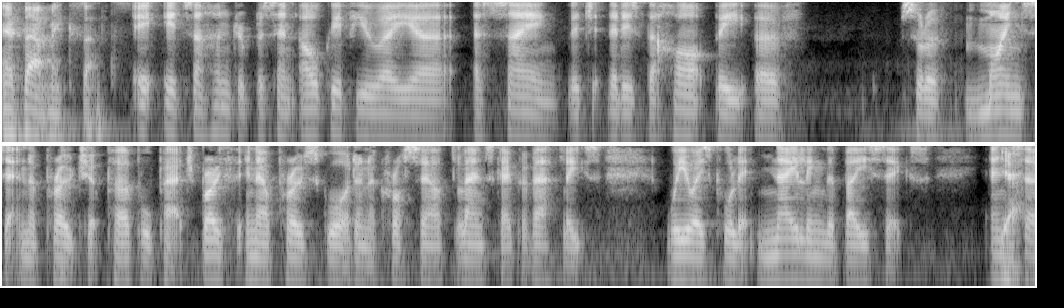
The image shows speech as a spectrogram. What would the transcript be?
if that makes sense. It, it's a hundred percent. I'll give you a uh, a saying that that is the heartbeat of sort of mindset and approach at Purple Patch, both in our pro squad and across our landscape of athletes. We always call it nailing the basics, and yeah. so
